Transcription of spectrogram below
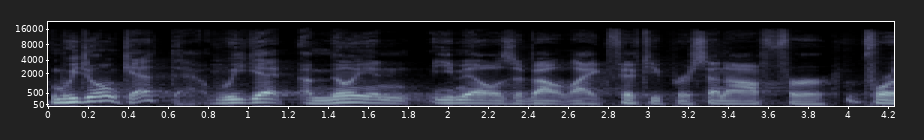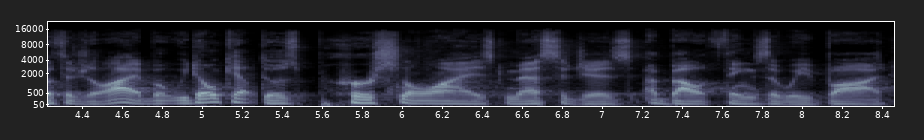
We don't get that. We get a million emails about like 50% off for 4th of July, but we don't get those personalized messages about things that we bought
